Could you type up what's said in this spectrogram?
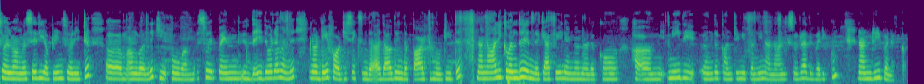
சொல்லுவாங்க. சரி அப்படின்னு சொல்லிட்டு அவங்க வந்து கீ போவாங்க. ஸோ இப்போ இந்த இதோட வந்து என்னோட டே ஃபார்ட்டி சிக்ஸ் இந்த அதாவது இந்த பார்ட் முடியுது. நான் நாளைக்கு வந்து இந்த கேஃபேயில் என்ன நடக்கும் மீதி வந்து கண்டினியூ பண்ணி நான் நாளைக்கு சொல்கிறேன் அது வரைக்கும் நன்றி வணக்கம்.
